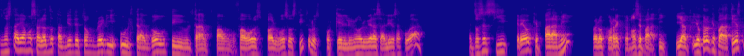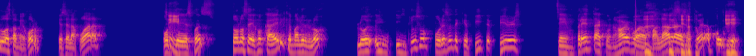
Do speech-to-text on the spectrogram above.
no estaríamos hablando también de Tom Brady ultra GOAT y ultra fabulosos títulos, porque no le hubiera salido esa jugada. Entonces sí creo que para mí fue lo correcto, no sé para ti. Y yo creo que para ti estuvo hasta mejor que se la jugaran, porque después solo se dejó caer y quemar el reloj. Lo, incluso por eso es de que Peter, Peters se enfrenta con Harbaugh a palabras afuera, porque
